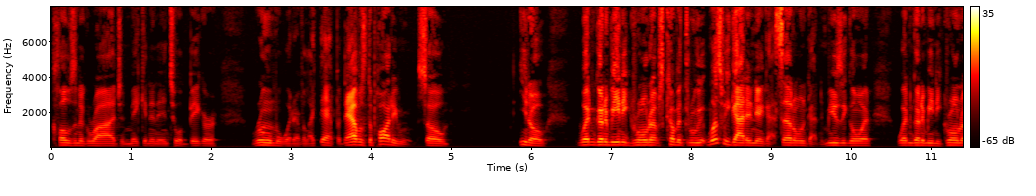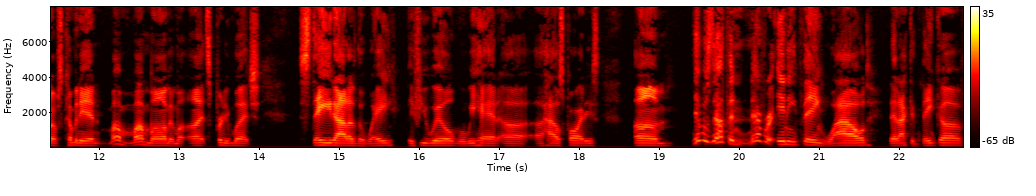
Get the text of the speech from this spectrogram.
closing the garage and making it into a bigger room or whatever like that. But that was the party room, so you know wasn't going to be any grown-ups coming through. Once we got in there got settled and got the music going wasn't going to be any grown-ups coming in. My, my mom and my aunts pretty much stayed out of the way if you will when we had uh, uh house parties. Um there was nothing never anything wild that i could think of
